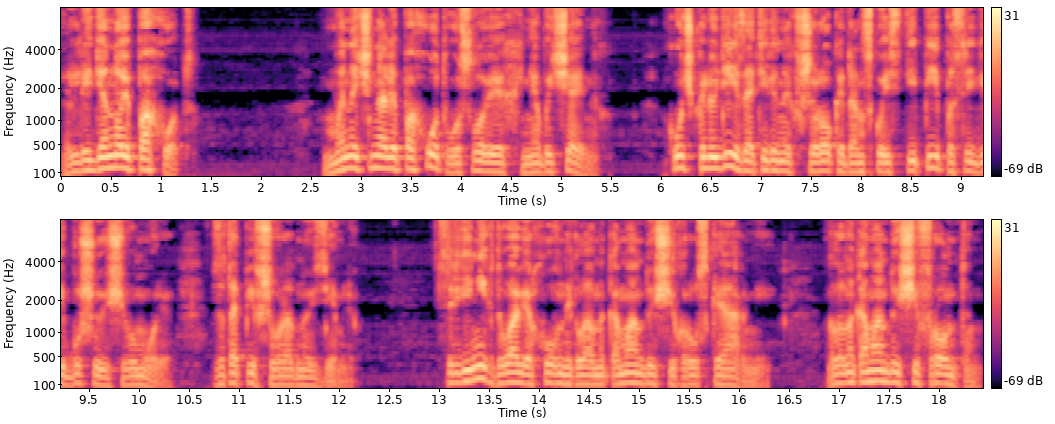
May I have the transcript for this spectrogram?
Ледяной поход. Мы начинали поход в условиях необычайных. Кучка людей, затерянных в широкой Донской степи посреди бушующего моря, затопившего родную землю. Среди них два верховных главнокомандующих русской армии, главнокомандующий фронтом,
